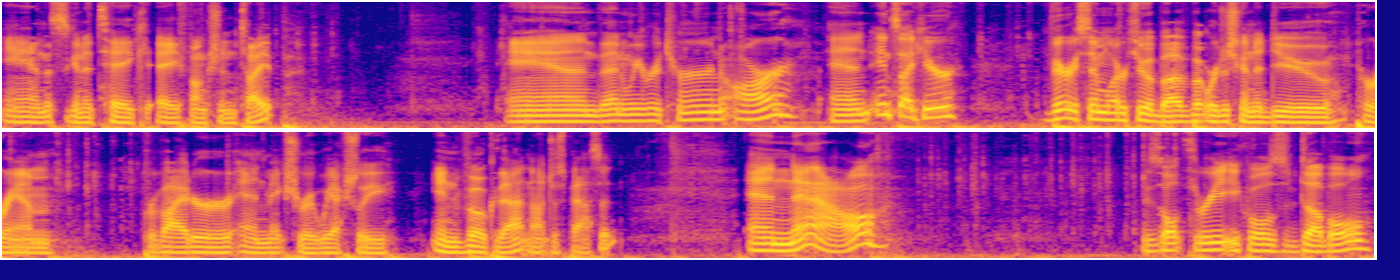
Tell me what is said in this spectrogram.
And this is going to take a function type. And then we return R. And inside here, very similar to above, but we're just going to do param provider and make sure we actually invoke that, not just pass it. And now Result 3 equals double.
